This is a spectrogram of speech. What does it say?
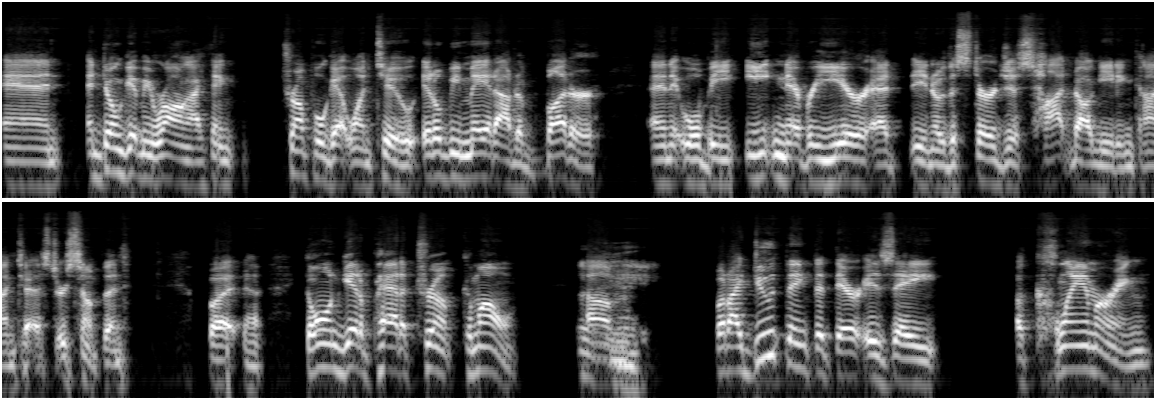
and and don't get me wrong, I think Trump will get one too. It'll be made out of butter and it will be eaten every year at you know the Sturgis hot dog eating contest or something. But go and get a pat of Trump. Come on. Um, but I do think that there is a a clamoring.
